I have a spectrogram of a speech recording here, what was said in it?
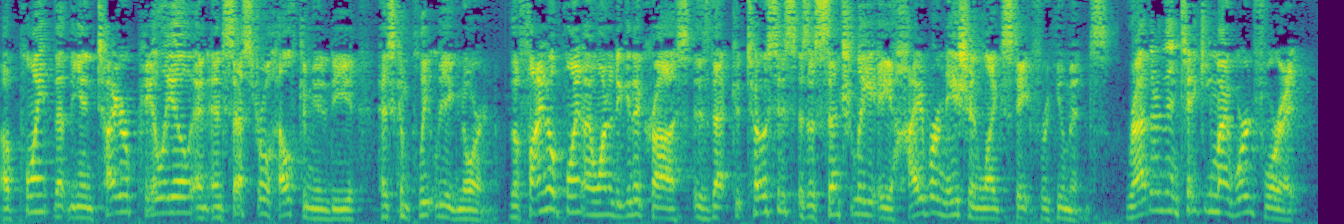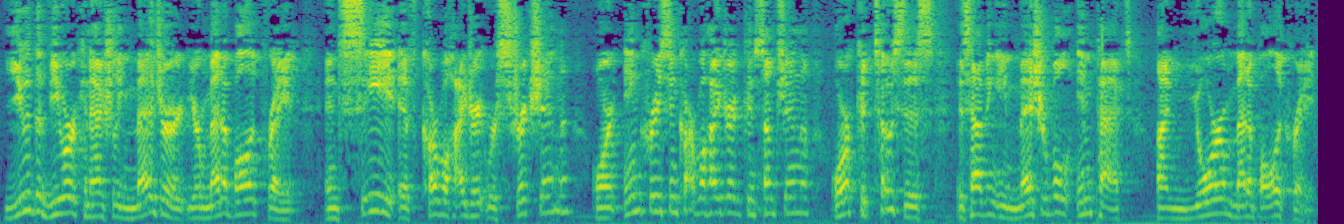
a point that the entire paleo and ancestral health community has completely ignored. The final point I wanted to get across is that ketosis is essentially a hibernation like state for humans. Rather than taking my word for it, you, the viewer, can actually measure your metabolic rate and see if carbohydrate restriction or an increase in carbohydrate consumption or ketosis is having a measurable impact on your metabolic rate.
